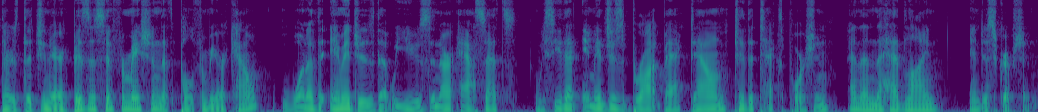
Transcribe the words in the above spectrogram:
There's the generic business information that's pulled from your account. one of the images that we used in our assets. We see that image is brought back down to the text portion and then the headline and description.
